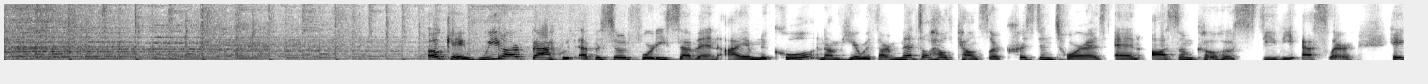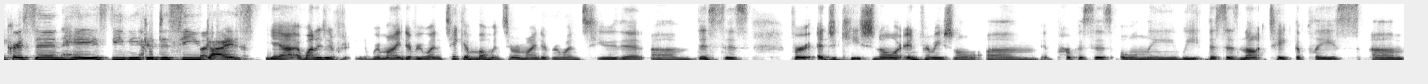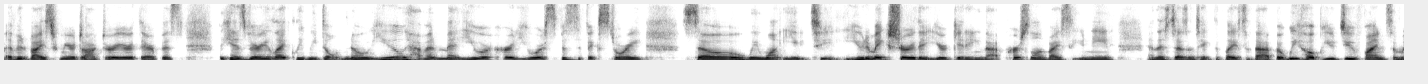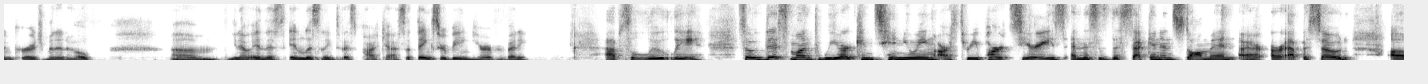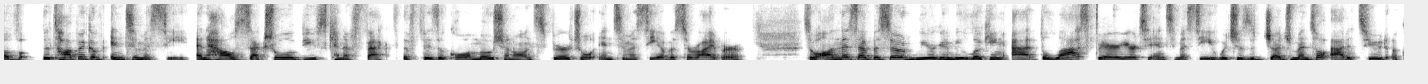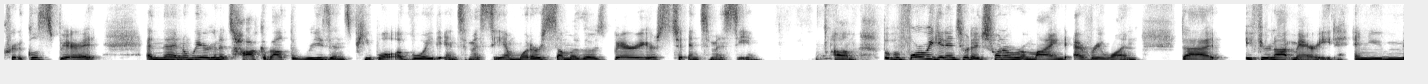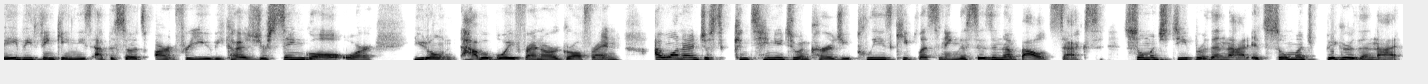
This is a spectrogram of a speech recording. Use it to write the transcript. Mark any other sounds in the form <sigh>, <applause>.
Okay, we are back with episode 47. I am Nicole, and I'm here with our mental health counselor, Kristen Torres, and awesome co host, Stevie Essler. Hey, Kristen. Hey, Stevie. Good to see you guys. Yeah, I wanted to remind everyone, take a moment to remind everyone, too, that um, this is for educational or informational um, purposes only. We this does not take the place um, of advice from your doctor or your therapist because very likely we don't know you, haven't met you, or heard your specific story. So we want you to you to make sure that you're getting that personal advice that you need, and this doesn't take the place of that. But we hope you do find some encouragement and hope, um, you know, in this in listening to this podcast. So thanks for being here, everybody. Absolutely. So, this month we are continuing our three part series, and this is the second installment, uh, our, our, episode of the topic of intimacy and how sexual abuse can affect the physical, emotional, and spiritual intimacy of a survivor. So, on this episode, we are going to be looking at the last barrier to intimacy, which is a judgmental attitude, a critical spirit. And then we are going to talk about the reasons people avoid intimacy and what are some of those barriers to intimacy. Um, but before we get into it, I just want to remind everyone that if you're not married and you may be thinking these episodes aren't for you because you're single or you don't have a boyfriend or a girlfriend, I want to just continue to encourage you. Please keep listening. This isn't about sex, so much deeper than that. It's so much bigger than that.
